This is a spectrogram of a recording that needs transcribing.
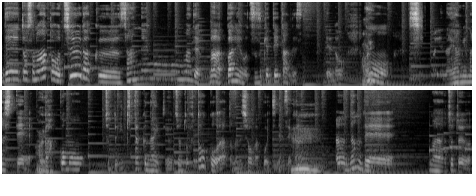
で、えっと、その後中学3年まではバレエを続けていたんですけど、はい。もう進路に悩みまして、はい学校もちょっと行きたくないというちょっと不登校だったので小学校1年生から。うん。うん、なのでまあちょっと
